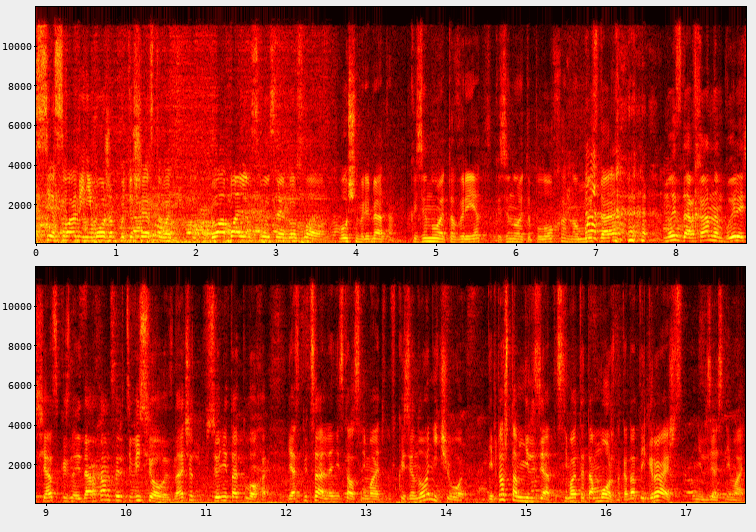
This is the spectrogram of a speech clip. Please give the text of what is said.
все с вами не можем путешествовать в глобальном смысле этого слова. В общем, ребята, казино это вред, казино это плохо, но мы с, да... мы с Дарханом были сейчас в казино. И Дархан, смотрите, веселый, значит, все не так плохо. Я специально не стал снимать в казино ничего, не потому что там нельзя, ты снимать это можно, когда ты играешь, нельзя снимать,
